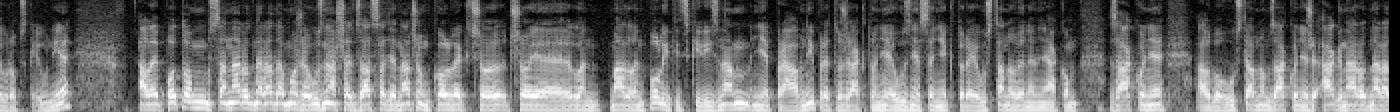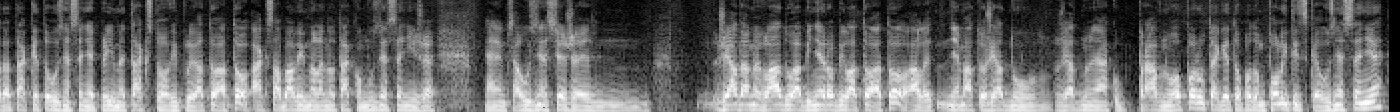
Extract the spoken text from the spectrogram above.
Európskej únie ale potom sa Národná rada môže uznášať v zásade na čomkoľvek, čo, čo je len, má len politický význam, nie právny, pretože ak to nie je uznesenie, ktoré je ustanovené v nejakom zákone alebo v ústavnom zákone, že ak Národná rada takéto uznesenie príjme, tak z toho vyplýva to a to. Ak sa bavíme len o takom uznesení, že ja neviem, sa uznesie, že žiadame vládu, aby nerobila to a to, ale nemá to žiadnu, žiadnu nejakú právnu oporu, tak je to potom politické uznesenie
